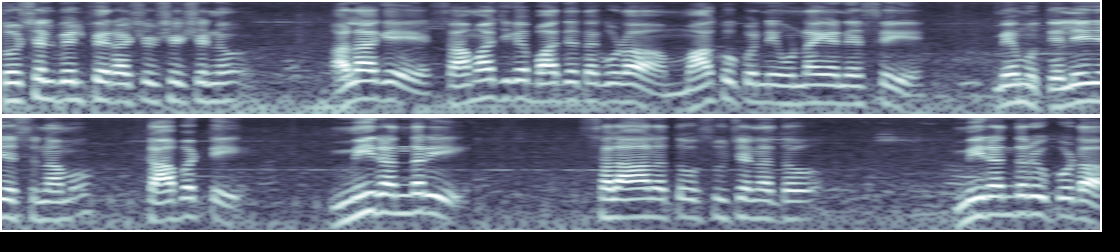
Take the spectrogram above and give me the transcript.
సోషల్ వెల్ఫేర్ అసోసియేషను అలాగే సామాజిక బాధ్యత కూడా మాకు కొన్ని ఉన్నాయనేసి మేము తెలియజేస్తున్నాము. కాబట్టి మీరందరి సలహాలతో సూచనలతో మీరందరూ కూడా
